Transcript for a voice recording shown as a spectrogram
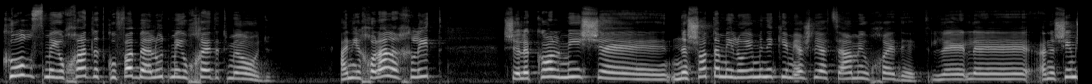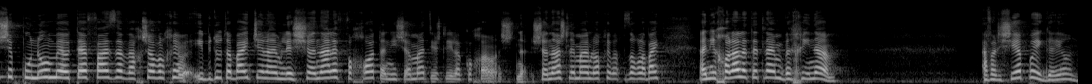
קורס מיוחד לתקופה בעלות מיוחדת מאוד. אני יכולה להחליט שלכל מי שנשות המילואימניקים יש לי הצעה מיוחדת. לאנשים שפונו מעוטף עזה ועכשיו הולכים איבדו את הבית שלהם לשנה לפחות אני שמעתי יש לי לקוחה שנה שלמה הם לא יכולים לחזור לבית אני יכולה לתת להם בחינם. אבל שיהיה פה היגיון.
